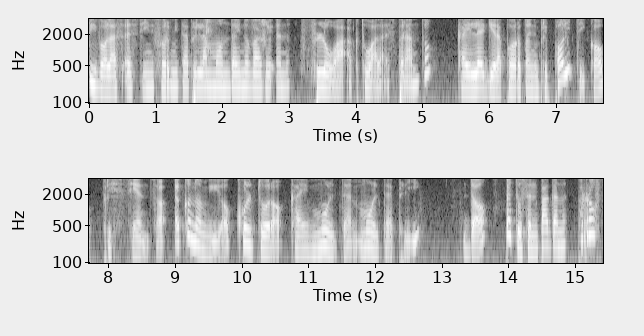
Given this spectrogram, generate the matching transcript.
vi volas esti informita pri la mondaj novaĵoj en flua aktuala Esperanto? Kaj legi raportojn pri politiko, pri scienco, ekonomio, kulturo kaj multe, multe pli? Do, petu senpagan prof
